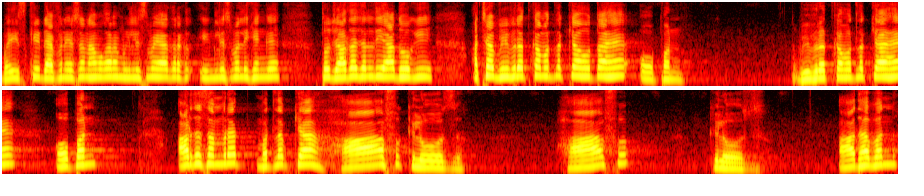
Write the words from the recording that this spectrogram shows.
भाई, इसकी डेफिनेशन हम अगर हम इंग्लिश में याद रख, इंग्लिश में लिखेंगे तो ज़्यादा जल्दी याद होगी। अच्छा विव्रत का मतलब क्या होता है? ओपन विव्रत का मतलब क्या है? ओपन अर्ध समृत मतलब क्या? हाफ़ क्लोज हाफ़ क्लोज आधा बंद.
